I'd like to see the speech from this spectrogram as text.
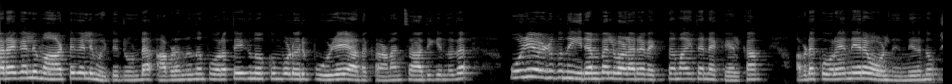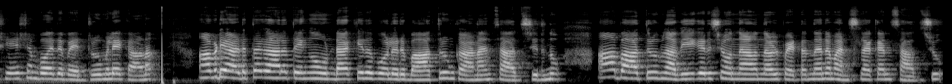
അരകല്ലും ആട്ടുകല്ലും ഇട്ടിട്ടുണ്ട്. അവിടെ നിന്ന് പുറത്തേക്ക് നോക്കുമ്പോൾ ഒരു പുഴയാണ് കാണാൻ സാധിക്കുന്നത്. പുഴ ഒഴുകുന്ന ഇരമ്പൽ വളരെ വ്യക്തമായി തന്നെ കേൾക്കാം. അവിടെ കുറേ നേരം അവൾ നിന്നിരുന്നു. ശേഷം പോയത് ബെഡ്റൂമിലേക്കാണ്. അവിടെ അടുത്ത കാലത്ത് എങ്ങോ ഉണ്ടാക്കിയതുപോലെ ഒരു ബാത്റൂം കാണാൻ സാധിച്ചിരുന്നു. ആ ബാത്റൂം നവീകരിച്ച ഒന്നാണെന്ന് അവൾ പെട്ടെന്ന് തന്നെ മനസ്സിലാക്കാൻ സാധിച്ചു.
